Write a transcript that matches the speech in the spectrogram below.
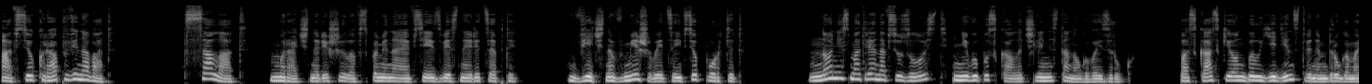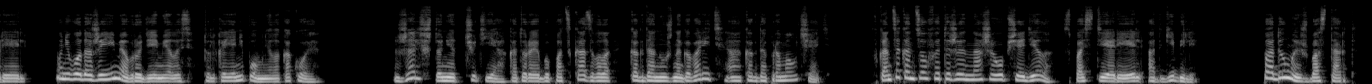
А все краб виноват. В салат, мрачно решила, вспоминая все известные рецепты. Вечно вмешивается и все портит. Но, несмотря на всю злость, не выпускала членистоногого из рук. По сказке он был единственным другом Ариэль. У него даже имя вроде имелось, только я не помнила, какое. Жаль, что нет чутья, которое бы подсказывало, когда нужно говорить, а когда промолчать. В конце концов, это же наше общее дело — спасти Ариэль от гибели. Подумаешь, бастард.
